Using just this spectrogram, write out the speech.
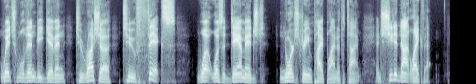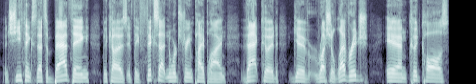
which will then be given to Russia to fix what was a damaged Nord Stream pipeline at the time. And she did not like that. And she thinks that's a bad thing because if they fix that Nord Stream pipeline, that could give Russia leverage and could cause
